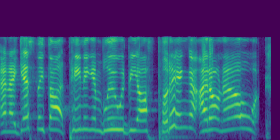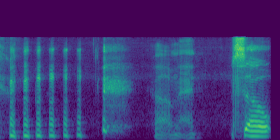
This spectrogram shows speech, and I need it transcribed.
And I guess they thought painting him blue would be off-putting. I don't know. oh man. So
